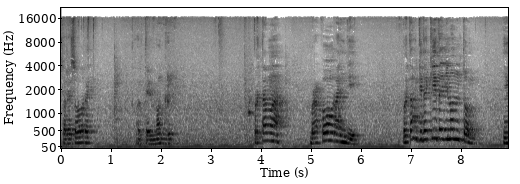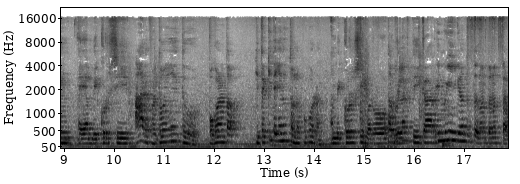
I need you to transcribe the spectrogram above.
sore-sore hotel maghrib. Pertama berapa orang ji? Pertama kita kita aja nonton yang eh, ambil kursi, Ada fotonya itu. Pokoknya tuh kita kita yang nonton lah pokoknya. ambil kursi baru gelak tikar. Begini begini kita nonton nonton nonton.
